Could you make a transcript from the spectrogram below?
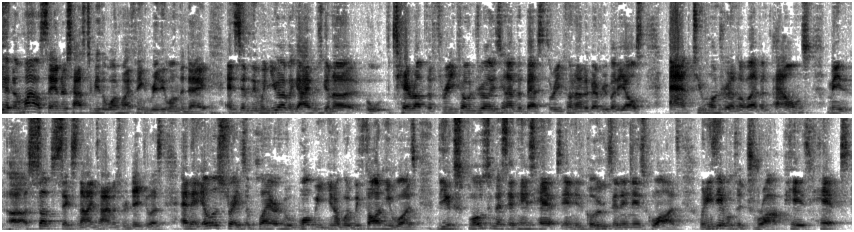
Yeah, no, Miles Sanders has to be the one who I think really won the day. And simply, when you have a guy who's going to tear up the three cone drill, he's going to have the best three cone out of everybody else at 211 pounds. I mean, a sub six nine time is ridiculous, and it illustrates a player who what we you know what we thought he was the explosiveness in his hips, in his glutes, and in his quads. When he's able to drop his hips,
